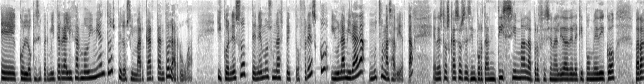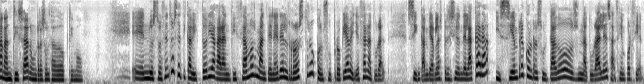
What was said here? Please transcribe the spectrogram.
eh, con lo que se permite realizar movimientos, pero sin marcar tanto la arruga. Y con eso obtenemos un aspecto fresco y una mirada mucho más abierta. En estos casos es importantísima la profesionalidad del equipo médico para garantizar un resultado óptimo. En nuestro Centro Estética Victoria garantizamos mantener el rostro con su propia belleza natural, sin cambiar la expresión de la cara y siempre con resultados naturales al 100%.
